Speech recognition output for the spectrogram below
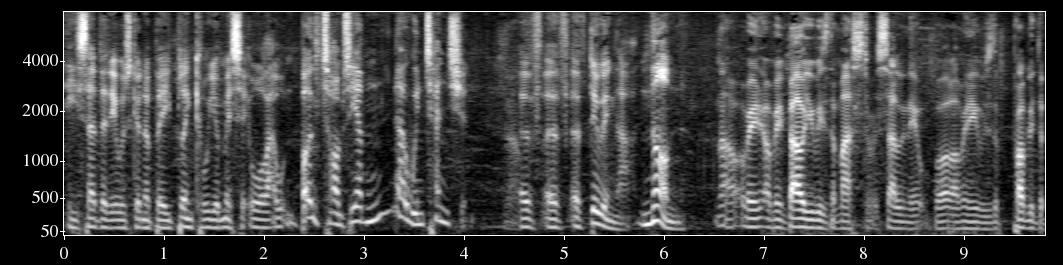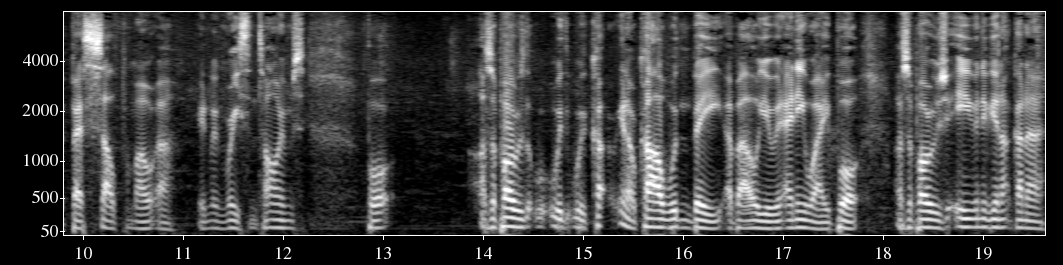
he said that it was going to be blink or you miss it all out. Both times he had no intention of, of, of doing that. None. No, I mean, I mean, Bellew is the master of selling it. Well, I mean, he was the, probably the best self promoter in, in recent times. But I suppose with, with you know, Carl wouldn't be a Bellew in any way. But I suppose even if you're not going to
